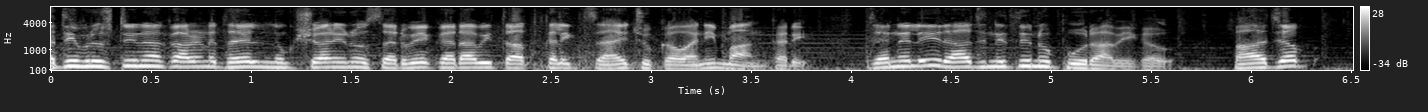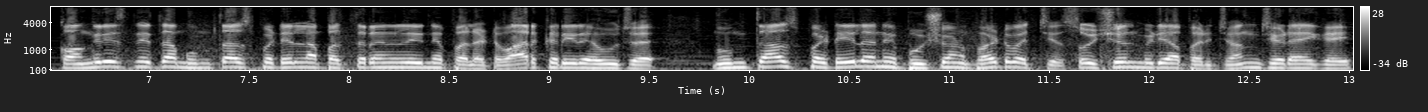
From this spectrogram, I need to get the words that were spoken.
અતિવૃષ્ટિના કારણે થયેલ નુકસાનીનો સર્વે કરાવી તાત્કાલિક સહાય ચૂકવવાની માંગ કરી, જેને લઈ રાજનીતિનું પૂર આવી ગયું. ભાજપ કોંગ્રેસ નેતા મુમતાઝ પટેલના પત્રને લઈને પલટવાર કરી રહ્યું છે. મુમતાઝ પટેલ અને ભૂષણ ભટ્ટ વચ્ચે સોશિયલ મીડિયા પર જંગ છેડાઈ ગઈ.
